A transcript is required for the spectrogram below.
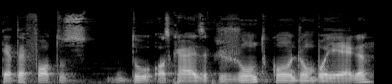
Tem até fotos do Oscar Isaac junto com o John Boyega.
